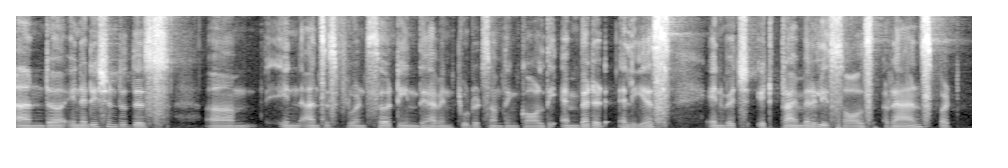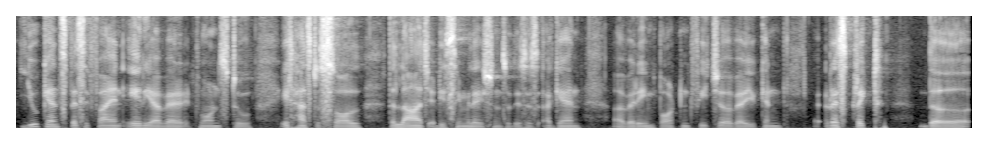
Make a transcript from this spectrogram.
And uh, in addition to this, um, in ANSYS Fluent 13 they have included something called the embedded LES in which it primarily solves RANS but you can specify an area where it wants to it has to solve the large eddy simulation. So this is again a very important feature where you can restrict the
